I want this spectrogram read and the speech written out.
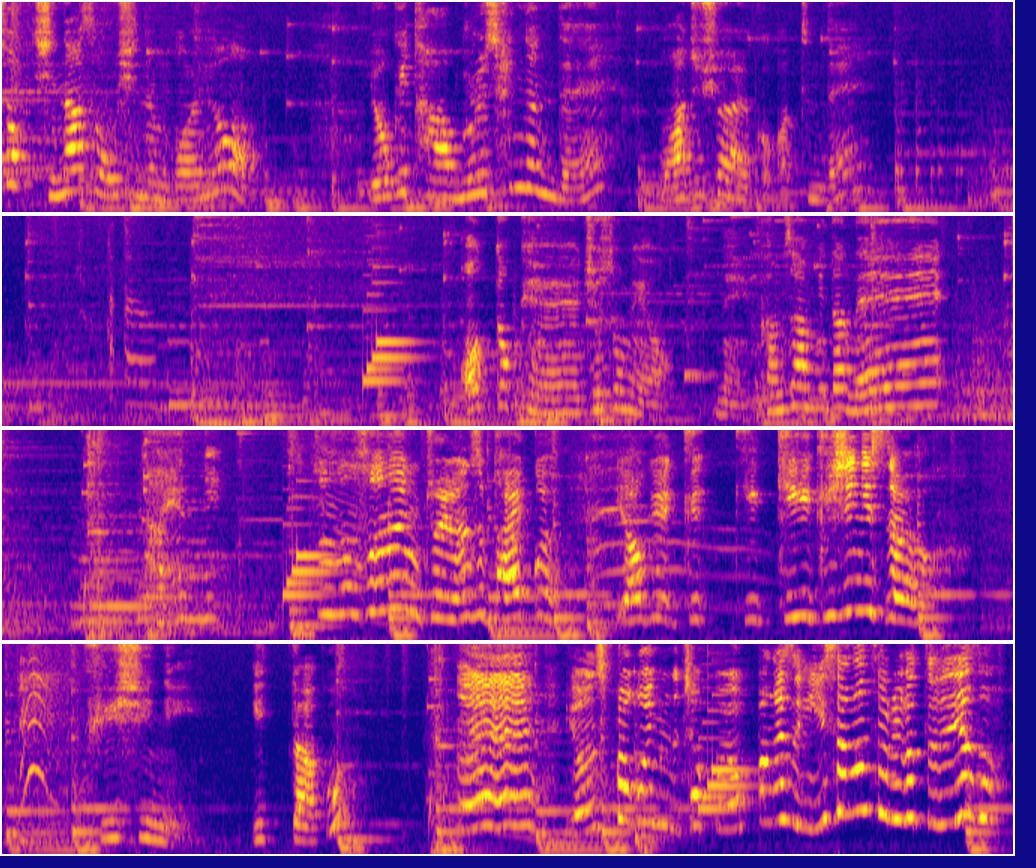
저 지나서 오시는 거예요? 여기 다 물 샜는데 와주셔야 할 것 같은데. 어떻게 죄송해요. 네 감사합니다. 네. 다 했니? 선, 선, 선생님 저 연습 다 했고요. 여기 귀, 귀, 귀, 귀신 있어요. 귀신이 있다고? 네 연습하고 있는데 자꾸 옆방에서 이상한 소리가 들려서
